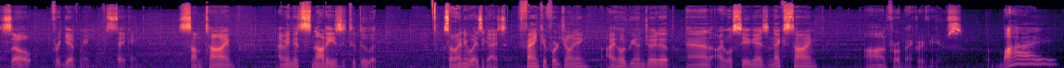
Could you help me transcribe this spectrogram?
So forgive me if it's taking some time. I mean, it's not easy to do it. So, anyways, guys, thank you for joining. I hope you enjoyed it, and I will see you guys next time on Throwback Reviews. Bye.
